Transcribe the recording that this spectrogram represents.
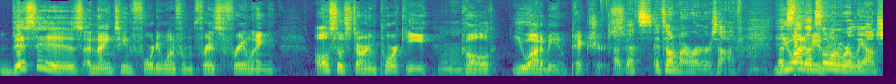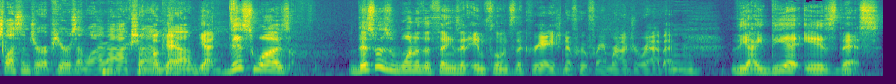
this is a 1941 from Friz Freleng, also starring Porky, called "You Ought to Be in Pictures." Hmm. That's it's on my runners up. That's, that's the one where Leon Schlesinger appears in live action. Okay, Yeah. yeah. this was this was one of the things that influenced the creation of Who Framed Roger Rabbit. Hmm. The idea is this:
